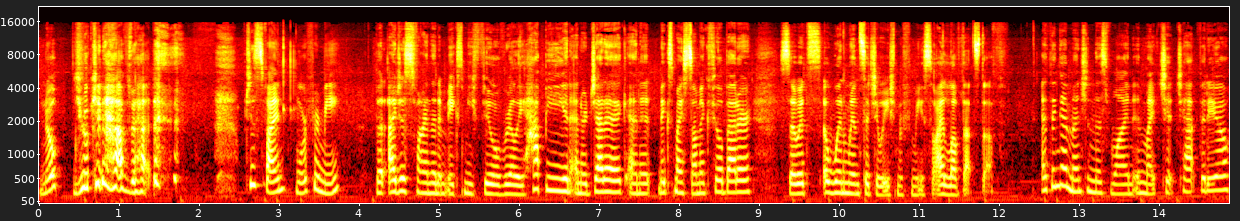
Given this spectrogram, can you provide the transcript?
nope, you can have that. Which is fine, more for me but I just find that it makes me feel really happy and energetic and it makes my stomach feel better. So it's a win-win situation for me, so I love that stuff. I think I mentioned this wine in my chit chat video,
